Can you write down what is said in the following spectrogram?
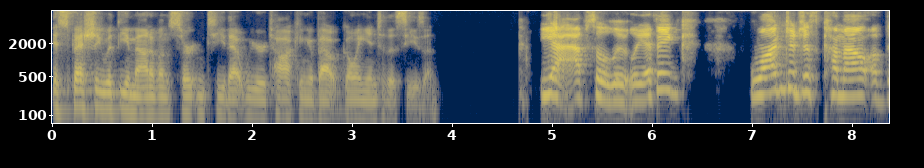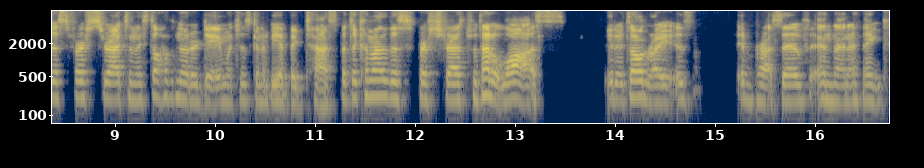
especially with the amount of uncertainty that we were talking about going into the season. Yeah, absolutely. I think one to just come out of this first stretch, and they still have Notre Dame, which is going to be a big test, but to come out of this first stretch without a loss in its own right is impressive. And then I think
